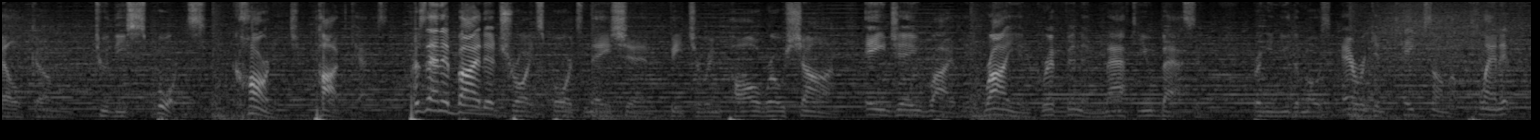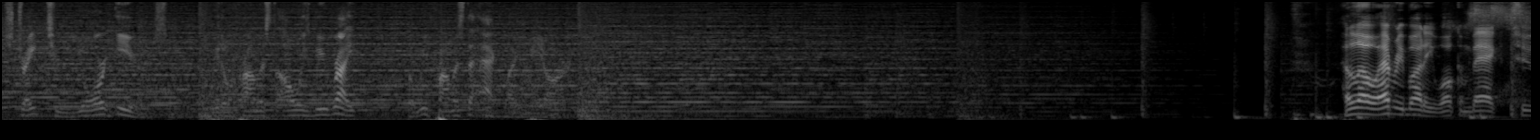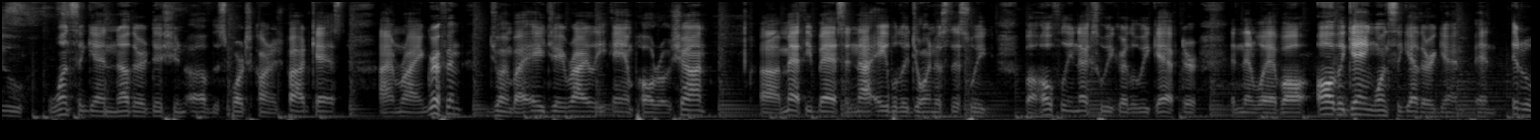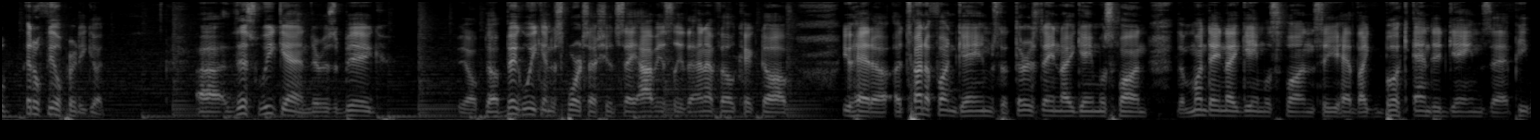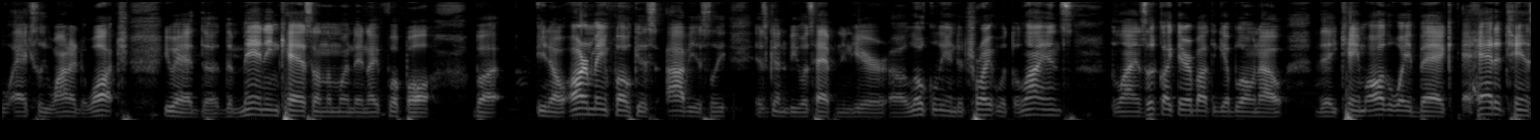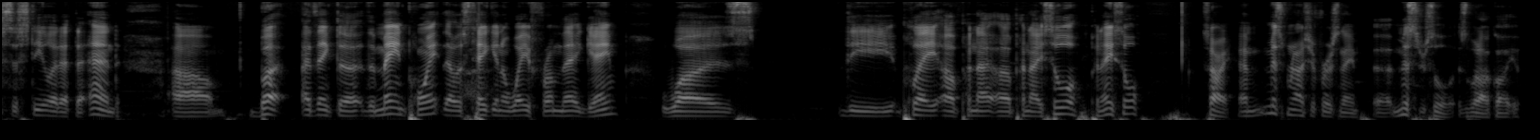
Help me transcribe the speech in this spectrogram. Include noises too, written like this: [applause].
Welcome to the Sports Carnage Podcast, presented by Detroit Sports Nation, featuring Paul Roshan, AJ Riley, Ryan Griffin, and Matthew Bassett, bringing you the most arrogant takes on the planet straight to your ears. We don't promise to always be right, but we promise to act like we are. Hello, everybody. Welcome back to once again another edition of the Sports Carnage podcast. I'm Ryan Griffin, joined by AJ Riley and Paul Roshan. Uh, Matthew Bassett not able to join us this week, but hopefully next week or the week after, and then we'll have all all the gang once together again, and it'll it'll feel pretty good. Uh, this weekend there was a big, you know, the big weekend of sports, I should say. Obviously, the NFL kicked off. You had a, a, ton of fun games. The Thursday night game was fun. The Monday night game was fun. So you had like book-ended games that people actually wanted to watch. You had the the Manning cast on the Monday night football, but you know our main focus obviously is going to be what's happening here uh, locally in Detroit with the Lions. The Lions look like they're about to get blown out. They came all the way back, had a chance to steal it at the end. Um, but I think the the main point that was taken away from that game was the play of Penei, uh, Penei Sewell. Penei Sewell? Sorry, I mispronounced your first name. Uh, Mr. Sewell is what I'll call you.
